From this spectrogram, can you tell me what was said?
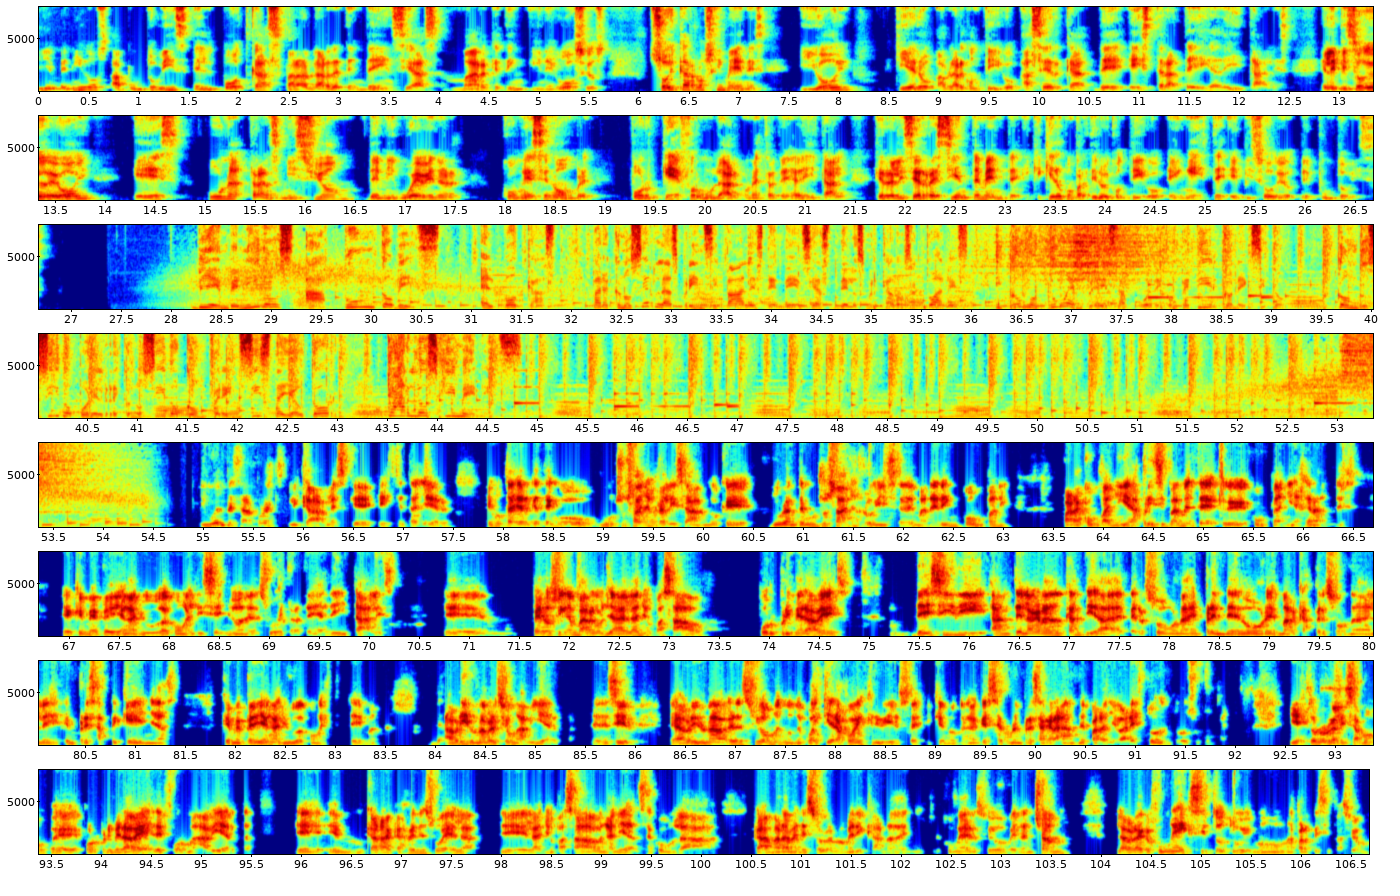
Bienvenidos a Punto Biz, el podcast para hablar de tendencias, marketing y negocios. Soy Carlos Jiménez y hoy quiero hablar contigo acerca de estrategias digitales. El episodio de hoy es una transmisión de mi webinar con ese nombre, ¿Por qué formular una estrategia digital? que realicé recientemente y que quiero compartir hoy contigo en este episodio de Punto Biz. Bienvenidos a Punto Biz, el podcast para conocer las principales tendencias de los mercados actuales y cómo tu empresa puede competir con éxito. Conducido por el reconocido conferencista y autor Carlos Jiménez. Y voy a empezar por explicarles que este taller es un taller que tengo muchos años realizando, que durante muchos años lo hice de manera in company para compañías, principalmente eh, compañías grandes, eh, que me pedían ayuda con el diseño de sus estrategias digitales. Eh, pero sin embargo, ya el año pasado, por primera vez, decidí ante la gran cantidad de personas, emprendedores, marcas personales, empresas pequeñas, que me pedían ayuda con este tema, abrir una versión abierta. Es decir, eh, abrir una versión en donde cualquiera pueda inscribirse y que no tenga que ser una empresa grande para llevar esto dentro de su compañía. Y esto lo realizamos eh, por primera vez de forma abierta eh, en Caracas, Venezuela, el año pasado en alianza con la Cámara Venezolano-Americana de Industria y Comercio, Benancham. La verdad que fue un éxito, tuvimos una participación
